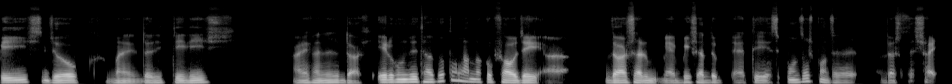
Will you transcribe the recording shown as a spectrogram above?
২০ যোগ মানে যদি ৩০ আর এখানে যদি ১০ এরকম যদি থাকতো তাহলে আমরা খুব সহজেই ১০ আর ২০ আর দু অ্যা ৩০ ৫০, ৫০ আর ১০ আছে ৬০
